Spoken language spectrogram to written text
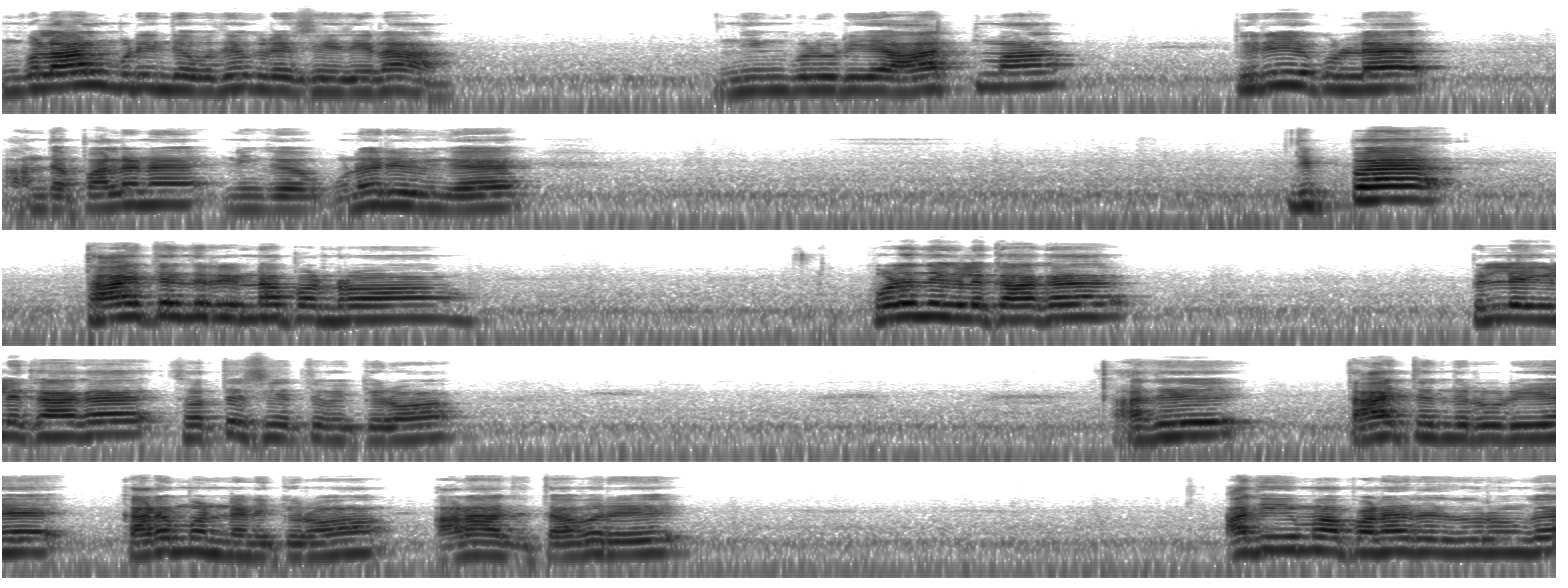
உங்களால் முடிந்த உதவிகளை செய்தீங்கன்னா உங்களுடைய ஆத்மா பிரியக்குள்ள அந்த பலனை நீங்கள் உணருவீங்க. இப்போ தாய் தந்தர் என்ன பண்ணுறோம் குழந்தைகளுக்காக பிள்ளைகளுக்காக சொத்தை சேர்த்து வைக்கிறோம். அது தாய் தந்தருடைய கடமைன்னு நினைக்கிறோம். ஆனால் அது தவறு. அதிகமாக பணம் இருக்கிறவங்க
